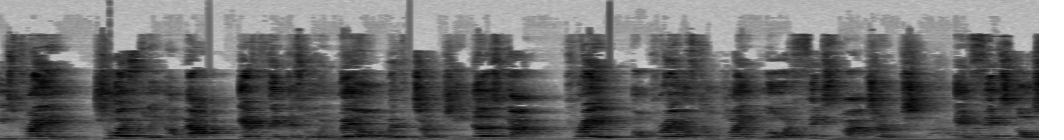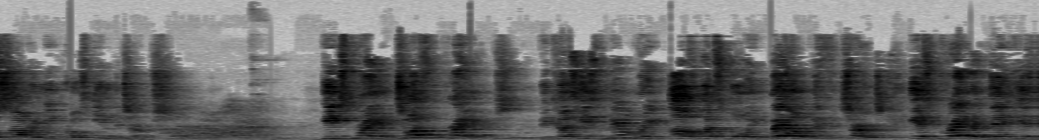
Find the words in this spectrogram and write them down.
he's praying joyfully about everything that's going well with the church. He does not pray a prayer of complaint, Lord, fix my church and fix those sorry Negroes in the church. He's praying joyful prayers because his memory of what's going well with the church is greater than his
